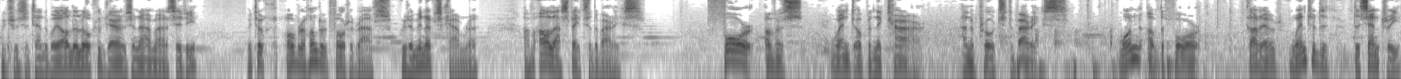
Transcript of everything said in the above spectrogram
which was attended by all the local girls in Armagh City. We took over a hundred photographs with a Minox camera of all aspects of the barracks. Four of us went up in the car and approached the barracks. One of the four got out, went to the, the sentry,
